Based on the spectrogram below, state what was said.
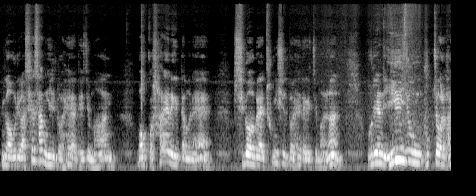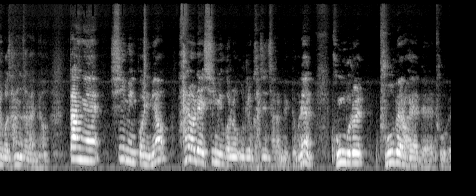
그러니까 우리가 세상 일도 해야 되지만 먹고 살아야 되기 때문에 직업에 충실도 해야 되겠지만은 우리는 이중 국적을 가지고 사는 사람이요 땅의 시민권이며 하늘의 시민권을 우리는 가진 사람이기 때문에 공부를 두 배로 해야 돼, 두 배.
